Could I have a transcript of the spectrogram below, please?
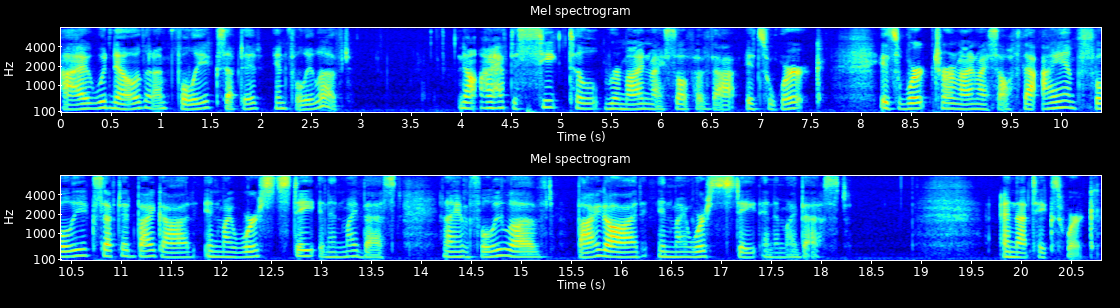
I would know that I'm fully accepted and fully loved. Now, I have to seek to remind myself of that. It's work. It's work to remind myself that I am fully accepted by God in my worst state and in my best, and I am fully loved by God in my worst state and in my best. And that takes work.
